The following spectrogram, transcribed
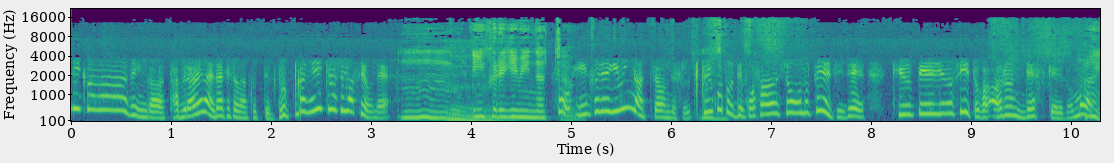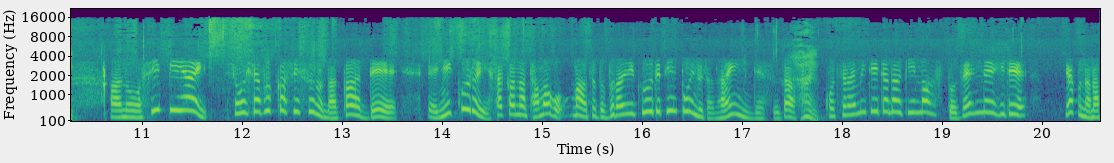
リカ人が食べられないだけじゃなくて、物価に影響しますよね。うん、インフレ気味になっちゃそうう。インフレ気味になっちゃうんです。ということで、ご参照のページで、9ページのシートがあるんですけれども、あの CPI、消費者物価指数の中で、え肉類、魚、卵、まあ、ちょっと豚肉でピンポイントじゃないんですが、こちら見ていただきますと、前年比で約7%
